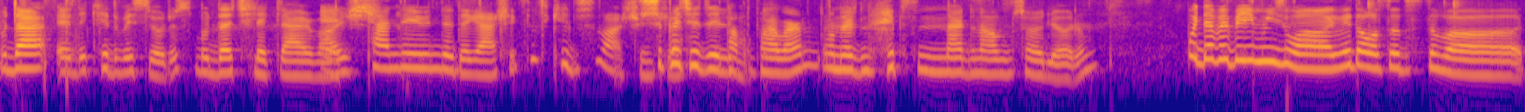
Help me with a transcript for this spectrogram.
Burada evde kedi besliyoruz. Burada çilekler var. Evet, kendi evinde de gerçekten kedisi var çünkü. Şu peçetelik Tamam. falan. Onların hepsini nereden aldığımı söylüyorum. Burada bebeğimiz var ve de osadısı var.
